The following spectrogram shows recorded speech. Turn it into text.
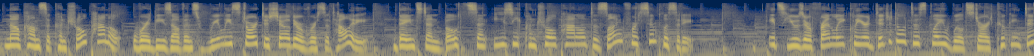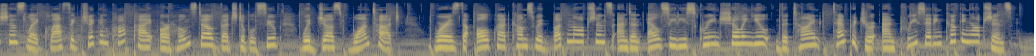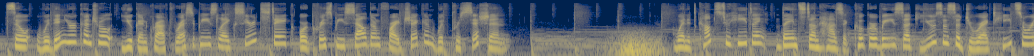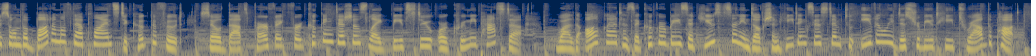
Now comes the control panel, where these ovens really start to show their versatility. The Instant boasts an easy control panel designed for simplicity. Its user-friendly clear digital display will start cooking dishes like classic chicken pot pie or home-style vegetable soup with just one touch, whereas the All-Clad comes with button options and an LCD screen showing you the time, temperature, and presetting cooking options. So, within your control, you can craft recipes like seared steak or crispy southern fried chicken with precision. When it comes to heating, the Instant has a cooker base that uses a direct heat source on the bottom of the appliance to cook the food, so that's perfect for cooking dishes like beef stew or creamy pasta, while the All-Clad has a cooker base that uses an induction heating system to evenly distribute heat throughout the pot.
